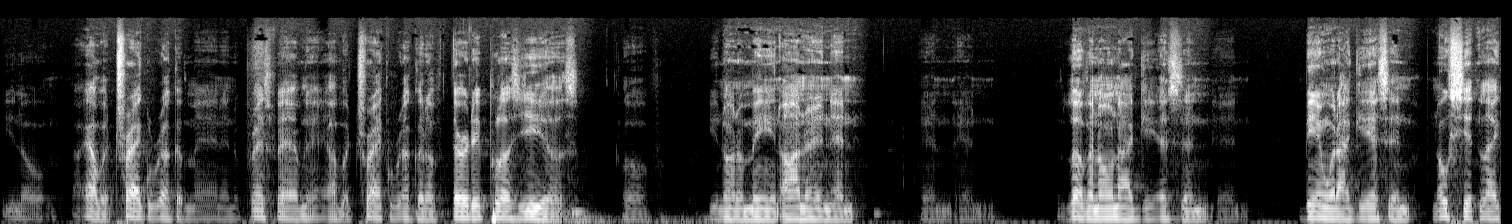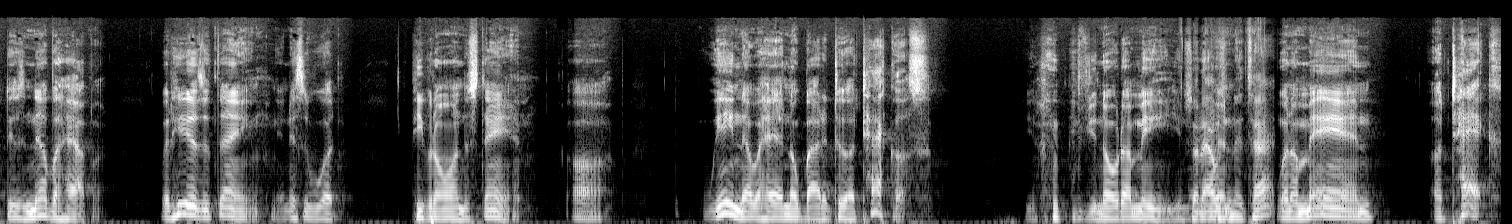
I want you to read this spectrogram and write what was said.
you know, I have a track record, man, and the Prince family have a track record of thirty plus years of, you know what I mean, honoring and and and loving on our guests and and being with our guests, and no shit like this never happened. But here's the thing, and this is what people don't understand. Uh, we ain't never had nobody to attack us. If you know what I mean. You know, So that was when- an attack? When a man attack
